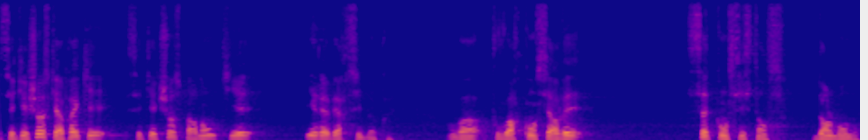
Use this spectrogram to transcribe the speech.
C'est quelque chose qui après qui est, c'est quelque chose pardon qui est irréversible après. On va pouvoir conserver cette consistance dans le bonbon.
